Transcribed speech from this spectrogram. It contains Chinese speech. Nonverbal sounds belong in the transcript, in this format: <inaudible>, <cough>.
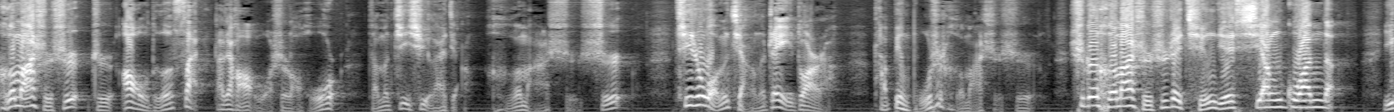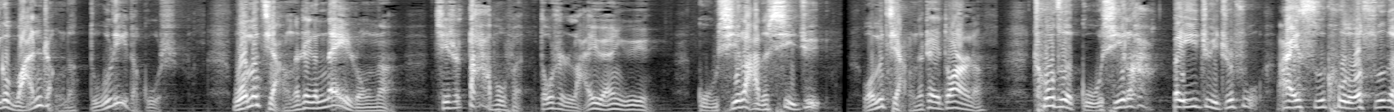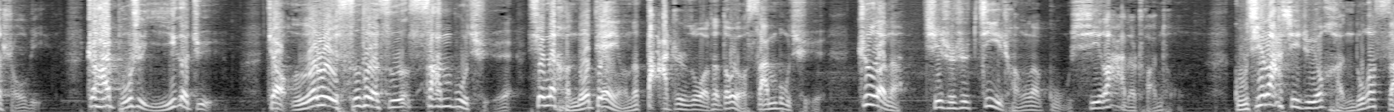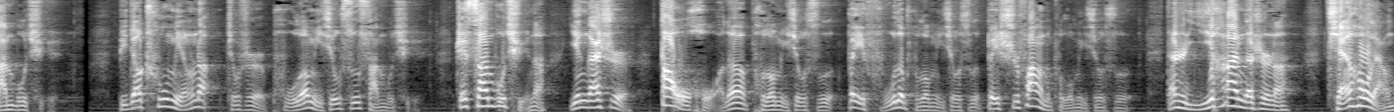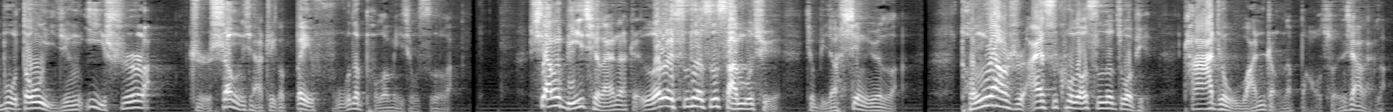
荷马史诗之《奥德赛》。大家好，我是老胡胡，咱们继续来讲荷马史诗。其实我们讲的这一段啊，它并不是荷马史诗，是跟荷马史诗这情节相关的一个完整的独立的故事。我们讲的这个内容呢，其实大部分都是来源于古希腊的戏剧。我们讲的这段呢，出自古希腊悲剧之父埃斯库罗斯的手笔。这还不是一个剧，叫《俄瑞斯特斯三部曲》。现在很多电影的大制作，它都有三部曲。这呢，其实是继承了古希腊的传统。古希腊戏剧有很多三部曲，比较出名的就是《普罗米修斯三部曲》。这三部曲呢，应该是盗火的普罗米修斯、被俘的普罗米修斯、被释放的普罗米修斯。但是遗憾的是呢，前后两部都已经遗失了。只剩下这个被俘的普罗米修斯了。相比起来呢，这俄瑞斯特斯三部曲就比较幸运了。同样是埃斯库罗斯的作品，它就完整的保存下来了。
